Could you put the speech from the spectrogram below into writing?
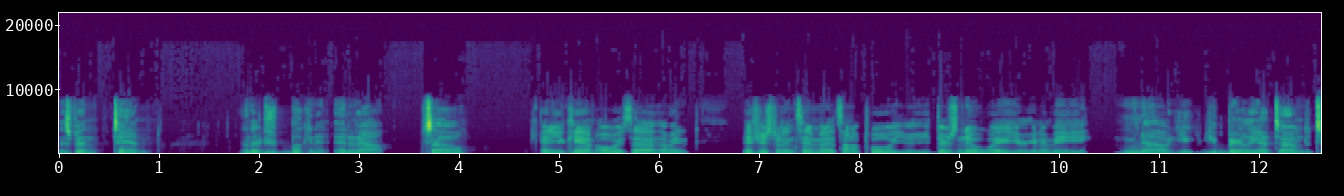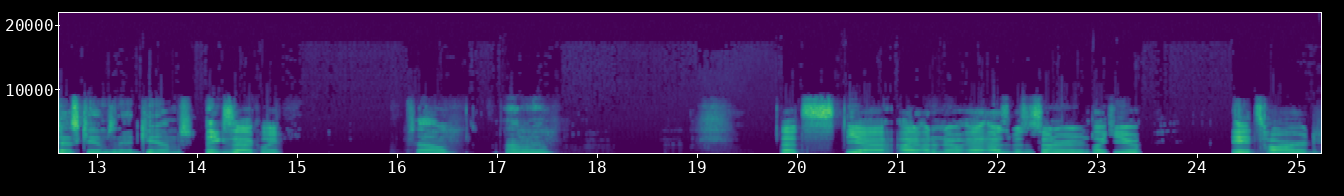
they spend 10 and they're just booking it in and out so and you can't always that. I mean, if you're spending ten minutes on a pool, you, you there's no way you're gonna be no you you barely had time to test chems and add chems exactly. So I don't know. That's yeah, I I don't know. As a business owner like you, it's hard.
